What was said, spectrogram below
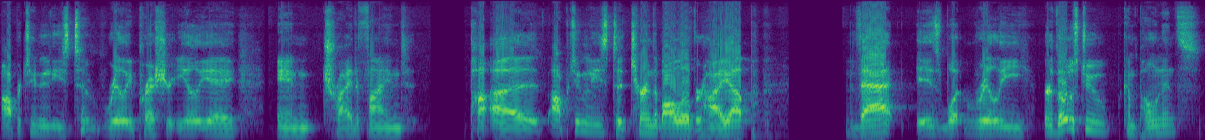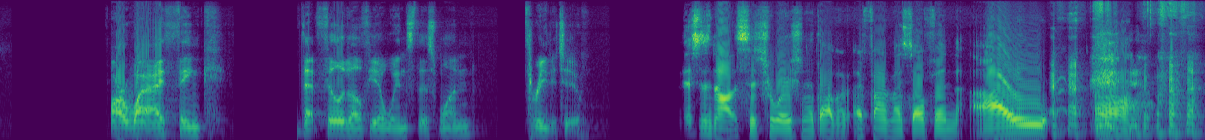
opportunities to really pressure Ilie and try to find uh, opportunities to turn the ball over high up. That is what really, or those two components are why I think that Philadelphia wins this one three to two. This is not a situation I thought I find myself in. I oh.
